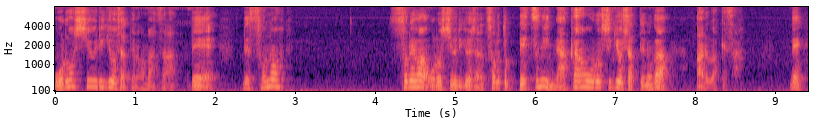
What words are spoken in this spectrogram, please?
卸売業者っていうのがまずあって、で、その、それは卸売業者なんでそれと別に中卸業者っていうのがあるわけさ。で、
